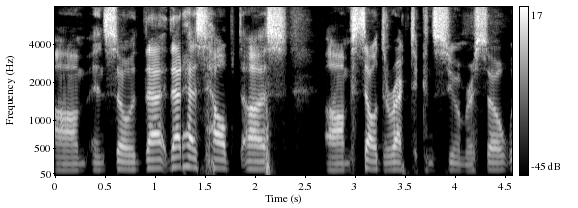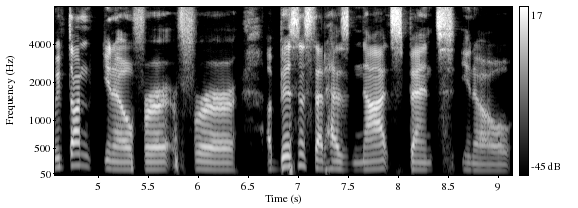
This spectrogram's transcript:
Um, and so that, that has helped us um, sell direct to consumer. So we've done, you know, for for a business that has not spent, you know,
